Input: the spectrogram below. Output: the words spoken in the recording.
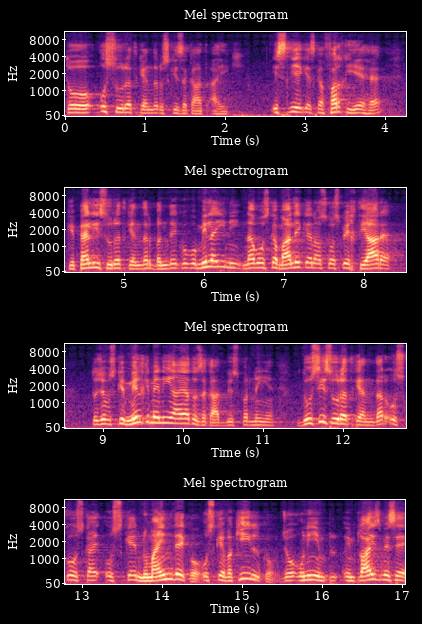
تو اس صورت کے اندر اس کی زکوٰۃ آئے گی۔ اس لیے کہ اس کا فرق یہ ہے کہ پہلی صورت کے اندر بندے کو وہ ملا ہی نہیں، نہ وہ اس کا مالک ہے، نہ اس کو اس پہ اختیار ہے۔ تو جب اس کے ملک میں نہیں آیا تو زکوٰۃ بھی اس پر نہیں ہے۔ دوسری صورت کے اندر اس کو اس کا، اس کے نمائندے کو، اس کے وکیل کو، جو انہیں امپلائیز میں سے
